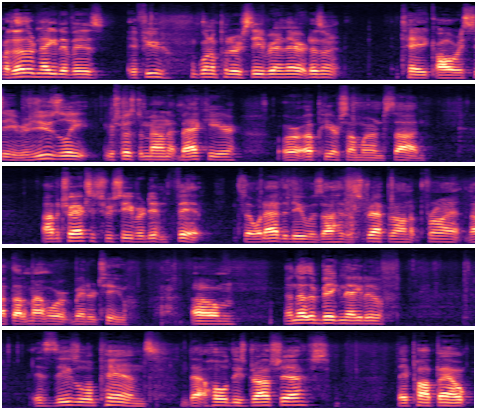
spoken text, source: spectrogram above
another negative is if you want to put a receiver in there, it doesn't take all receivers. Usually, you're supposed to mount it back here or up here somewhere on the side. I have a Traxxas receiver didn't fit. So what I had to do was I had to strap it on up front. I thought it might work better too. Um, another big negative is these little pins that hold these drive shafts. They pop out.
